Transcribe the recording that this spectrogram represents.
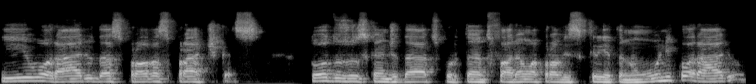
e o horário das provas práticas. Todos os candidatos, portanto, farão a prova escrita num único horário,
